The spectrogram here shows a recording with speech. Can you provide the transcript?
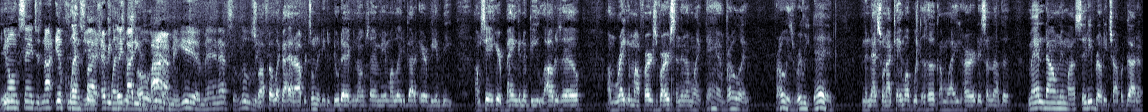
You know what I'm saying? Just not influenced Cleanse by everything by the soul, environment. Yeah, man, absolutely. So I felt like I had an opportunity to do that. You know what I'm saying? Me and my lady got an Airbnb. I'm sitting here banging the beat loud as hell. I'm writing my first verse, and then I'm like, damn, bro, like, bro is really dead. And then that's when I came up with the hook. I'm like, heard it's another man down in my city. Brody Chopper got a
